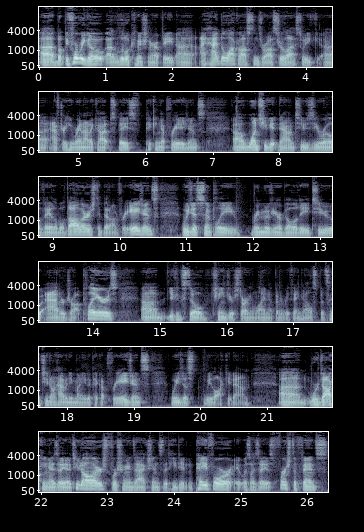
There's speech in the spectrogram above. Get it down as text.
Uh, but before we go, a little commissioner update. Uh, I had to lock Austin's roster last week uh, after he ran out of cap space picking up free agents. once you get down to zero available dollars to bid on free agents, we just simply remove your ability to add or drop players. Um, you can still change your starting lineup and everything else, but since you don't have any money to pick up free agents, we just we lock you down. Um, we're docking Isaiah two dollars for transactions that he didn't pay for. It was Isaiah's first offense,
